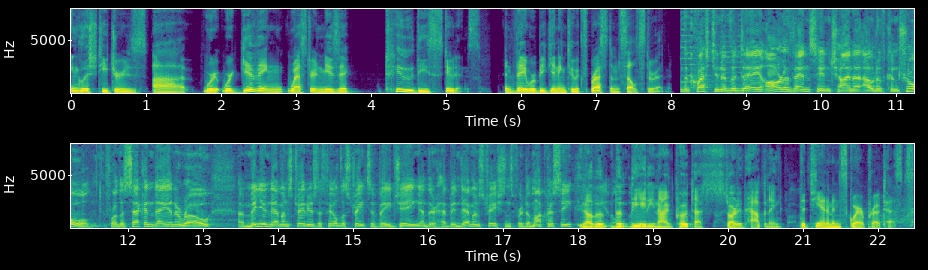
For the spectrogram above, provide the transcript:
English teachers, uh, were, were giving Western music to these students. And they were beginning to express themselves through it. The question of the day are events in China out of control? For the second day in a row, a million demonstrators have filled the streets of Beijing, and there have been demonstrations for democracy. You know, the, the, the 89 protests started happening. The Tiananmen Square protests.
